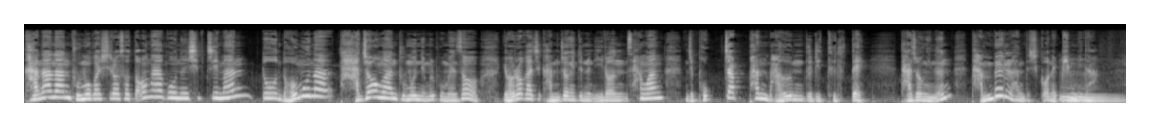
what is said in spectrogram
가난한 부모가 싫어서 떠나고는 싶지만 또 너무나 다정한 부모님을 보면서 여러 가지 감정이 드는 이런 상황 이제 복잡한 마음들이 들 때 다정이는 담배를 한 대씩 꺼내 핍니다. 음.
